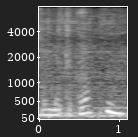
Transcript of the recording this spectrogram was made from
좀 맺을까? 응.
